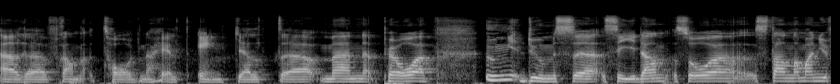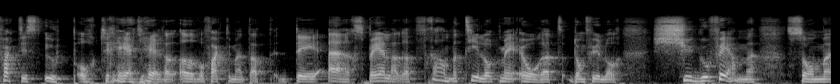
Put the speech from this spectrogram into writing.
är eh, framtagna helt enkelt. Men på ungdomssidan så stannar man ju faktiskt upp och reagerar över faktumet att det är spelare fram till och med året de fyller 25 som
